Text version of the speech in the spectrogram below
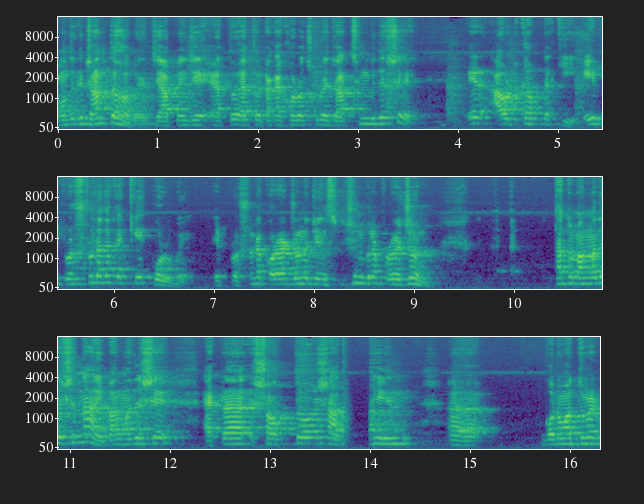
আমাদেরকে জানতে হবে যে আপনি যে এত এত টাকা খরচ করে যাচ্ছেন বিদেশে, এর আউটকামটা কি? এই প্রশ্নটা তাকে কে করবে? এই প্রশ্নটা করার জন্য যে ইনস্টিটিউশনগুলো প্রয়োজন, তা তো বাংলাদেশে নাই। বাংলাদেশে একটা শক্ত স্বাধীন আহ, গণমাধ্যমের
